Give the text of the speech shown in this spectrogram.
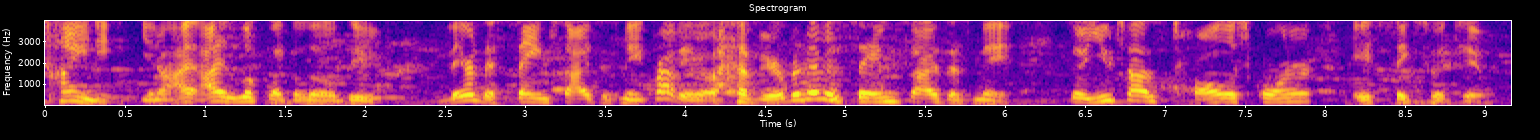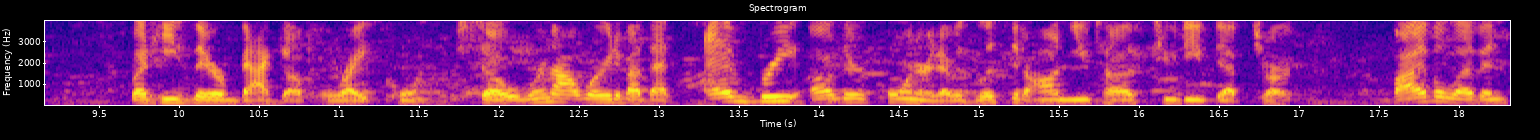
tiny. You know, I, I look like a little dude. They're the same size as me, probably a little heavier, but they're the same size as me. So Utah's tallest corner is six foot two, but he's their backup right corner. So we're not worried about that. Every other corner that was listed on Utah's two deep depth chart, 5'11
